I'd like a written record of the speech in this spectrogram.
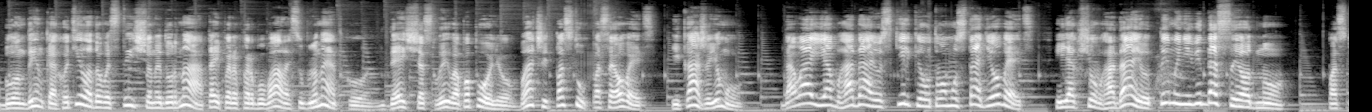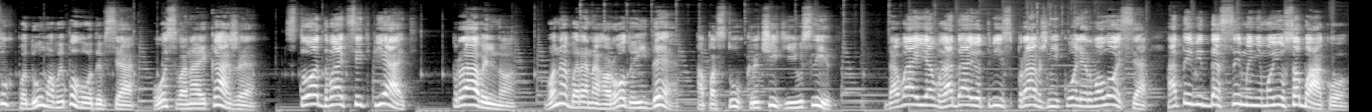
Блондинка хотіла довести, що не дурна, та й перефарбувалась у брюнетку. Йде щаслива по полю, бачить пастух пасе овець і каже йому: Давай я вгадаю, скільки у твоєму стаді овець, і якщо вгадаю, ти мені віддаси одну. Пастух подумав і погодився. Ось вона і каже: 125. Правильно. Вона бере нагороду і йде, а пастух кричить їй услід. Давай я вгадаю твій справжній колір волосся, а ти віддаси мені мою собаку.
